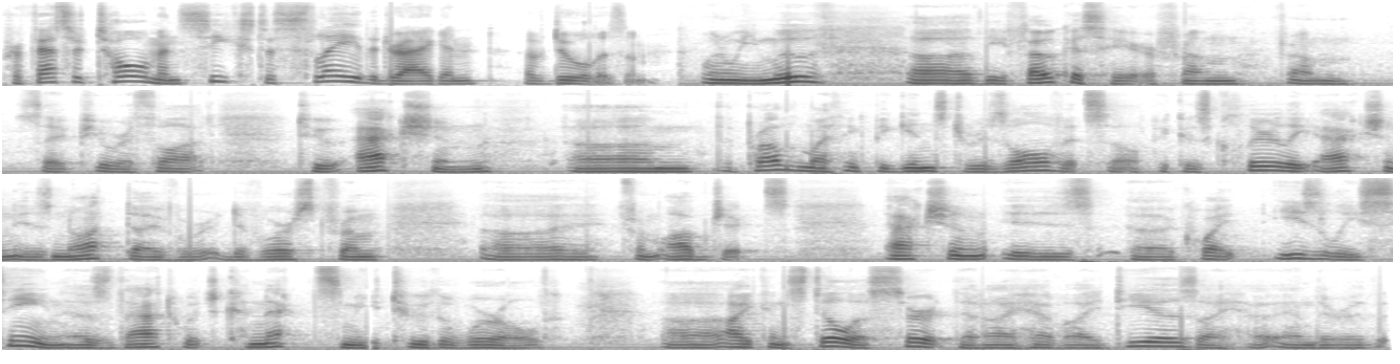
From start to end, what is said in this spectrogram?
Professor Tolman seeks to slay the dragon of dualism. When we move uh, the focus here from, from, say, pure thought to action, um, the problem I think begins to resolve itself because clearly action is not divor- divorced from, uh, from objects. Action is uh, quite easily seen as that which connects me to the world uh, I can still assert that I have ideas, I ha- and there the,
